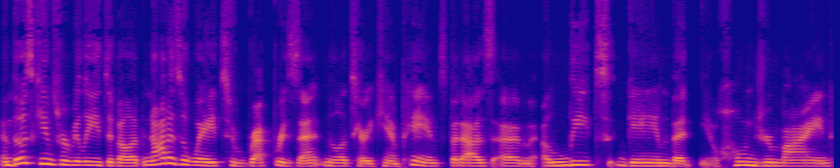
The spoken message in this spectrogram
And those games were really developed not as a way to represent military campaigns, but as an elite game that, you know, honed your mind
